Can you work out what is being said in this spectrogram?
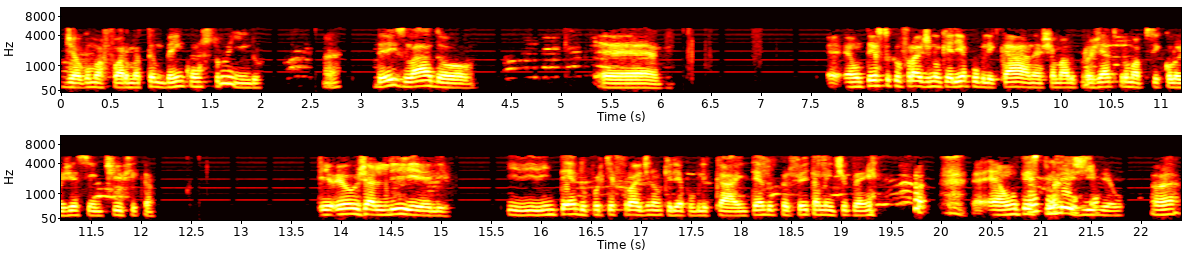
de alguma forma, também construindo. Né? Desde lá do. É, é, é um texto que o Freud não queria publicar, né, chamado Projeto para uma Psicologia Científica. Eu, eu já li ele e entendo porque Freud não queria publicar, entendo perfeitamente bem. é um texto ilegível. Né?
